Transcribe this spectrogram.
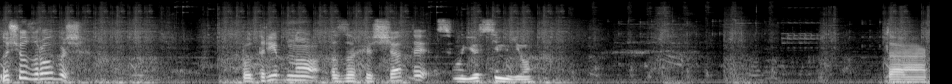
Ну що зробиш? Потрібно захищати свою сім'ю. Так.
